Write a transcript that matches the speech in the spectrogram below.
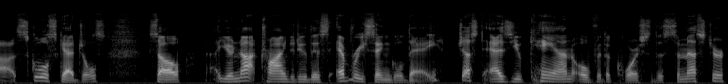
uh, school schedules. So you're not trying to do this every single day, just as you can over the course of the semester.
